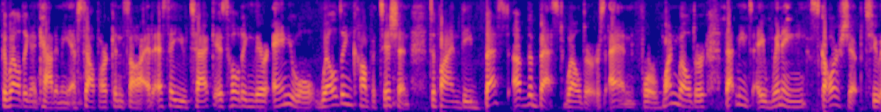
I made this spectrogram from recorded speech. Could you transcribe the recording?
The Welding Academy of South Arkansas at SAU Tech is holding their annual welding competition to find the best of the best welders. And for one welder, that means a winning scholarship to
